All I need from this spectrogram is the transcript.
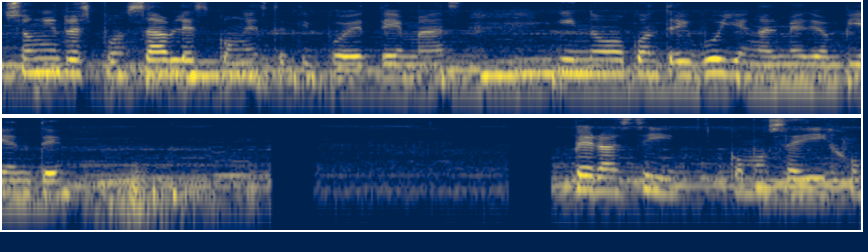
son irresponsables con este tipo de temas y no contribuyen al medio ambiente. Pero así, como se dijo,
